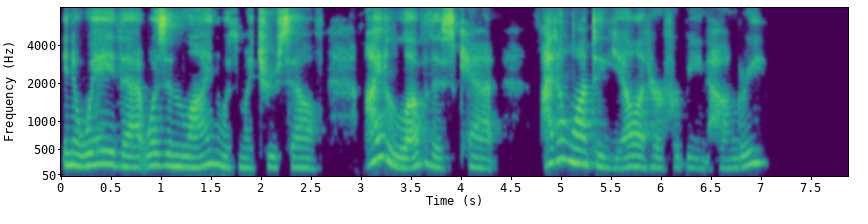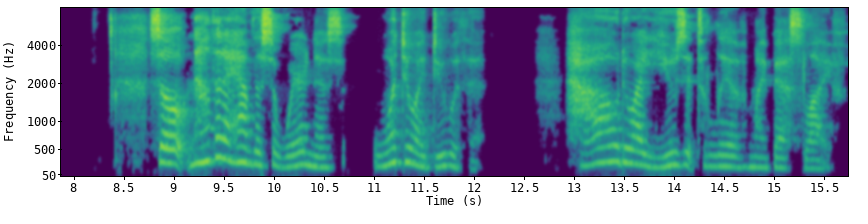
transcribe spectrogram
in a way that was in line with my true self. I love this cat. I don't want to yell at her for being hungry. So now that I have this awareness, what do I do with it? How do I use it to live my best life?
